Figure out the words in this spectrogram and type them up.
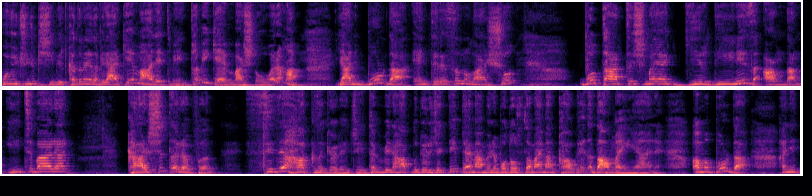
bu üçüncü kişiyi bir kadına ya da bir erkeğe mal etmeyin. Tabii ki en başta o var ama yani burada enteresan olan şu bu tartışmaya girdiğiniz andan itibaren karşı tarafın sizi haklı göreceği. Tabii beni haklı görecek deyip de hemen böyle bodoslama hemen kavgaya da dalmayın yani. Ama burada hani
